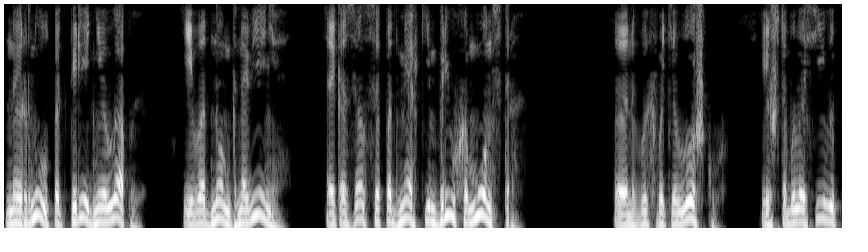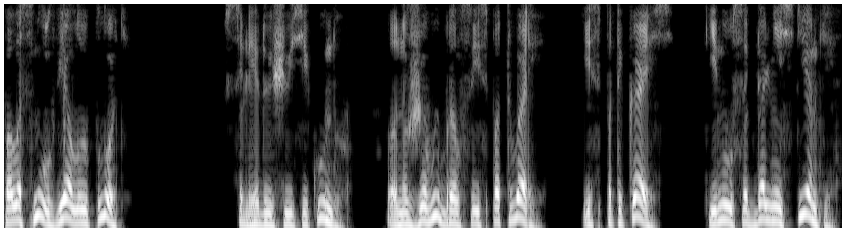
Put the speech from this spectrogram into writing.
нырнул под передние лапы и в одно мгновение оказался под мягким брюхом монстра. Он выхватил ложку и, что было силы, полоснул вялую плоть. В следующую секунду он уже выбрался из-под твари и, спотыкаясь, кинулся к дальней стенке.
